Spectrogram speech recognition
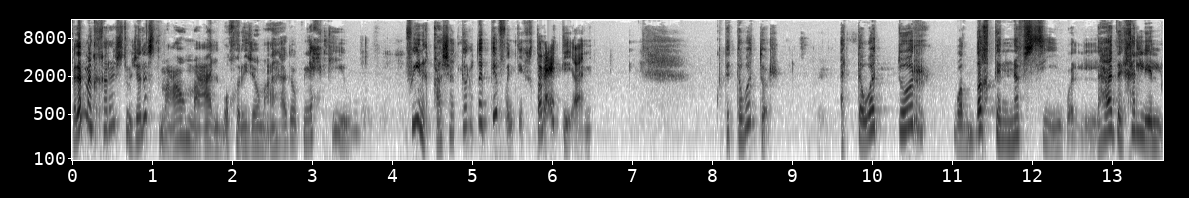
فلما خرجت وجلست معاهم مع المخرجة ومع هذا وبنحكي وفي نقاشات قالوا طيب كيف أنت اخترعتي يعني؟ التوتر. التوتر والضغط النفسي وهذا يخلي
